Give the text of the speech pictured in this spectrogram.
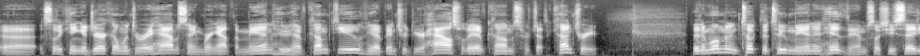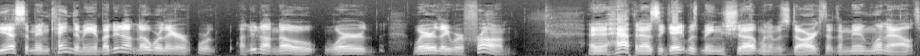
uh, so the king of Jericho went to Rahab, saying, Bring out the men who have come to you, who have entered your house, for they have come to search out the country. Then the woman took the two men and hid them. So she said, Yes, the men came to me, but I do not know where they are. I do not know where where they were from. And it happened as the gate was being shut when it was dark that the men went out,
